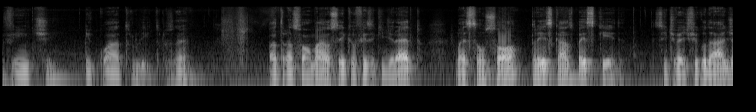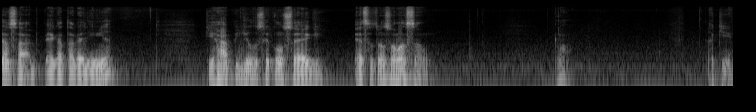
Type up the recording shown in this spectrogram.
24 litros, né? Para transformar, eu sei que eu fiz aqui direto, mas são só três casas para a esquerda. Se tiver dificuldade, já sabe, pega a tabelinha, que rapidinho você consegue essa transformação. Ó. Aqui.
